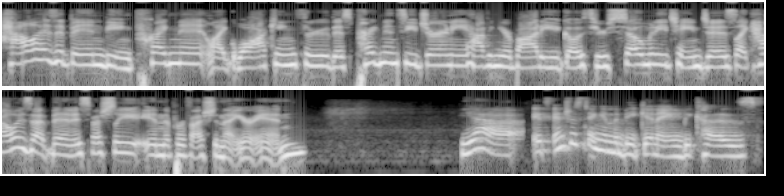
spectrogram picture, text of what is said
how has it been being pregnant, like walking through this pregnancy journey, having your body go through so many changes? Like, how has that been, especially in the profession that you're in? Yeah, it's interesting in the beginning because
